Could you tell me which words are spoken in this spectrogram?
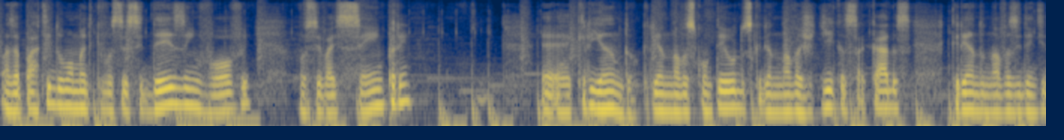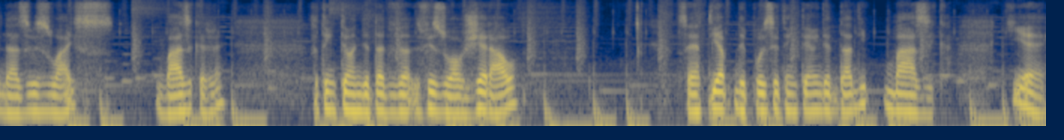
mas a partir do momento que você se desenvolve, você vai sempre é, é, criando, criando novos conteúdos, criando novas dicas, sacadas, criando novas identidades visuais básicas, né? Você tem que ter uma identidade visual geral, certo? E depois você tem que ter uma identidade básica, que é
